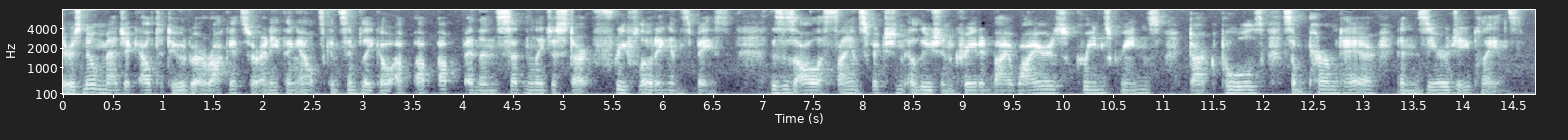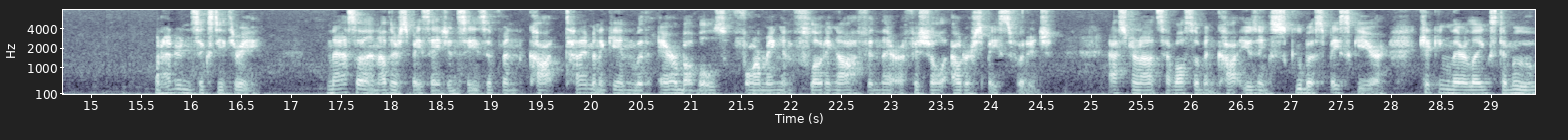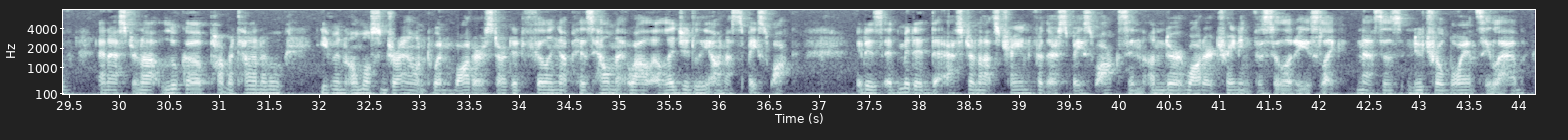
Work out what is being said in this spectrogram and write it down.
There is no magic altitude where rockets or anything else can simply go up, up, up, and then suddenly just start free floating in space. This is all a science fiction illusion created by wires, green screens, dark pools, some permed hair, and zero G planes. 163. NASA and other space agencies have been caught time and again with air bubbles forming and floating off in their official outer space footage. Astronauts have also been caught using scuba space gear, kicking their legs to move, and astronaut Luca Parmitano even almost drowned when water started filling up his helmet while allegedly on a spacewalk. It is admitted that astronauts train for their spacewalks in underwater training facilities like NASA's Neutral Buoyancy Lab,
